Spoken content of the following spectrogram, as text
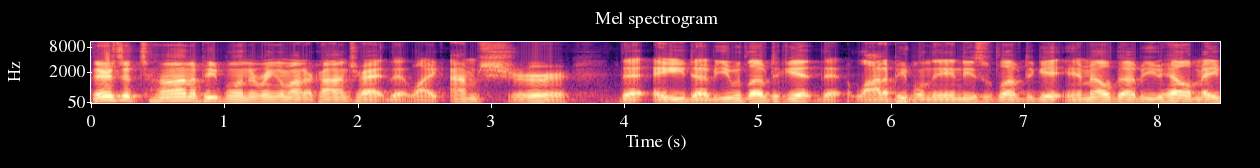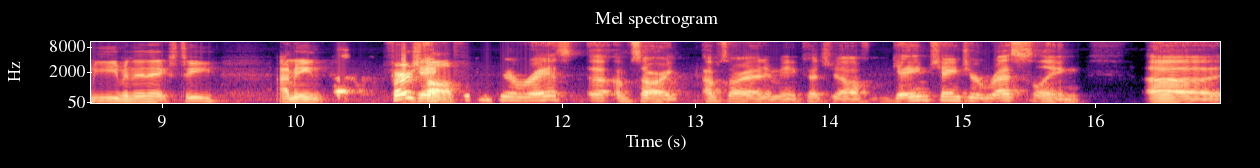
There's a ton of people in the Ring of Honor contract that, like, I'm sure that AEW would love to get, that a lot of people in the Indies would love to get, MLW, hell, maybe even NXT. I mean, first Game off, Res- uh, I'm sorry, I'm sorry, I didn't mean to cut you off. Game Changer Wrestling uh,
